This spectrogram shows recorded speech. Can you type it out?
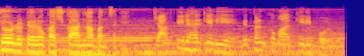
चोर लुटेरों का शिकार न बन सके। जागती लहर के लिए विपिन कुमार की रिपोर्ट।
